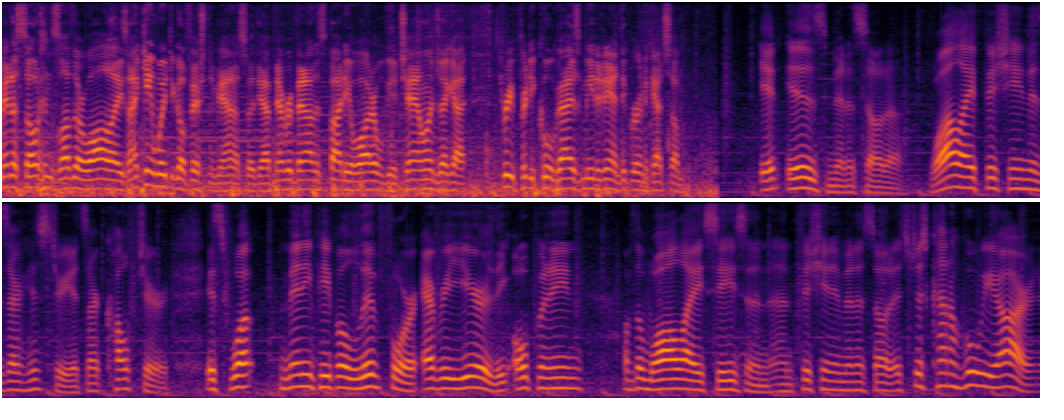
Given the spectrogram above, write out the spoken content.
Minnesotans love their walleyes. I can't wait to go fishing, to be honest with you. I've never been on this body of water. It will be a challenge. I got three pretty cool guys to meet today. I think we're going to catch some. It is Minnesota. Walleye fishing is our history. It's our culture. It's what many people live for every year, the opening of the walleye season and fishing in Minnesota. It's just kind of who we are.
